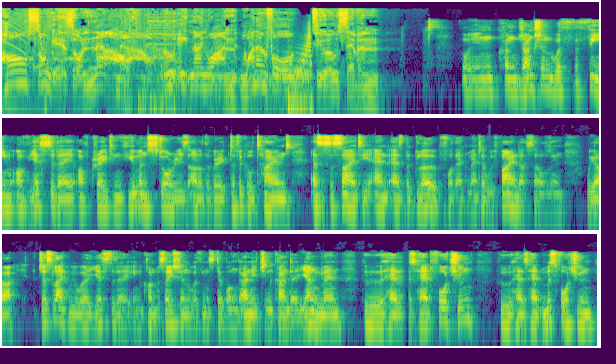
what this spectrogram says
Call Songezo now. now. 0891 104 207. In conjunction with the theme of yesterday of creating human stories out of the very difficult times as a society and as the globe for that matter we find ourselves in, we are just like we were yesterday in conversation with Mr. Bongani Chinkanda, a young man who has had fortune, who has had misfortune,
